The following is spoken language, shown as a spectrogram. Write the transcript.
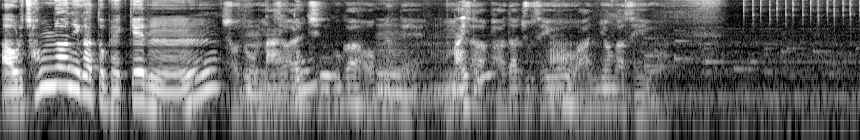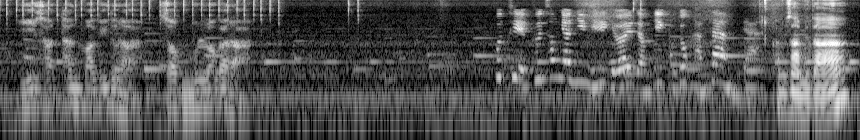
아 우리 청년이가 또 100개를 저도 음, 인사할 나이도 친구가 없는데 음, 인사 나이도? 받아주세요 안녕하세요 이 사탄 마귀들아 썩 물러가라 포트F 청년님 1개월 정기 구독 감사합니다. 감사합니다.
